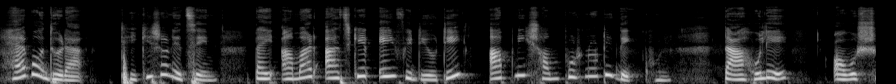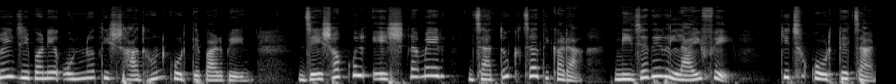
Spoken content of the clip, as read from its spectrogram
হ্যাঁ বন্ধুরা, ঠিকই শুনেছেন, তাই আমার আজকের এই ভিডিওটি আপনি সম্পূর্ণটি দেখুন। তাহলে অবশ্যই জীবনে উন্নতি সাধন করতে পারবেন। যে সকল এস নামের জাতক জাতিকারা নিজেদের লাইফে কিছু করতে চান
